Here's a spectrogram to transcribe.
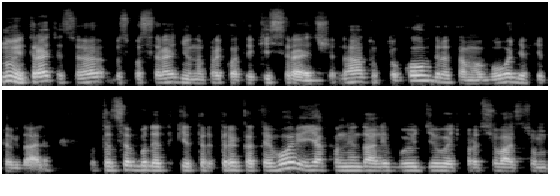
ну і третє, це безпосередньо, наприклад, якісь речі, да, тобто ковдри там або одяг і так далі. Тобто, це буде такі три, три категорії. Як вони далі будуть ділити працювати в цьому,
